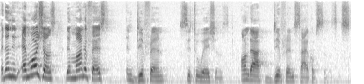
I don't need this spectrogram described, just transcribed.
But then the emotions, they manifest in different situations, under different circumstances.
